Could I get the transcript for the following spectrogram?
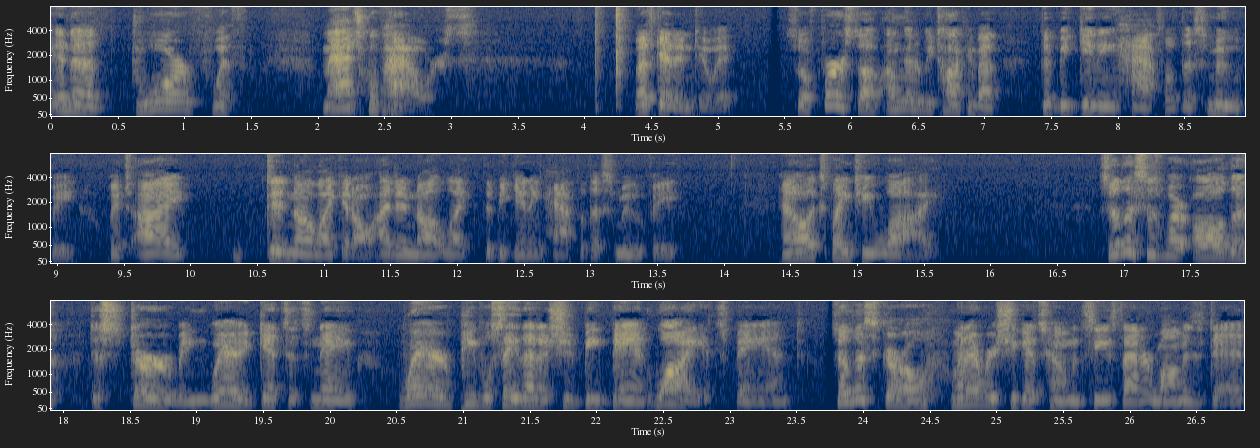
in a dwarf with magical powers. Let's get into it. So first off, I'm going to be talking about the beginning half of this movie, which I did not like at all. I did not like the beginning half of this movie. And I'll explain to you why. So this is where all the disturbing, where it gets its name, where people say that it should be banned, why it's banned. So this girl, whenever she gets home and sees that her mom is dead,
